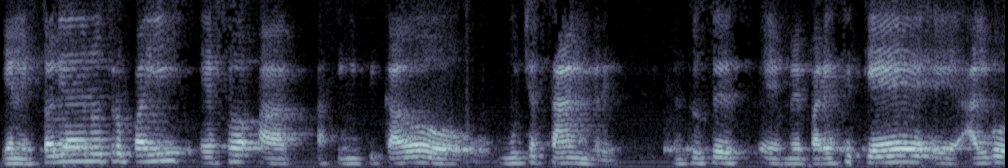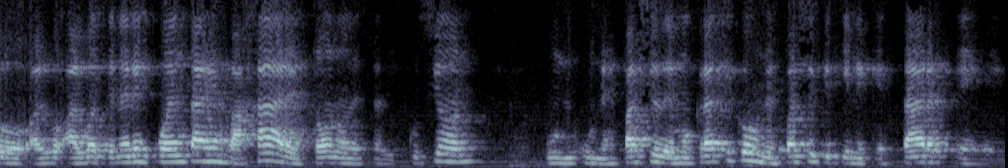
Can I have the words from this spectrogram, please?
Y en la historia de nuestro país eso ha, ha significado mucha sangre, entonces, eh, me parece que eh, algo, algo, algo a tener en cuenta es bajar el tono de esa discusión. Un, un espacio democrático es un espacio que tiene que estar, eh,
